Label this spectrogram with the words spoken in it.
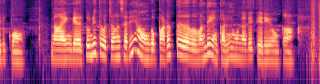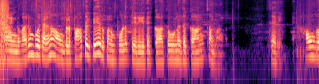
இருக்கும். நான் இங்கே துணி துவைச்சாலும் சரி அவங்க படத்தை வந்து என் கண் முன்னாடியே தெரியும்க்கா. நான் இங்கே வரும்போதெல்லாம் அவங்கள பார்த்துக்கிட்டே இருக்கணும் போல் தெரியுதுக்கா தோணுதுக்கான்னு சொன்னாங்க. சரி அவங்க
